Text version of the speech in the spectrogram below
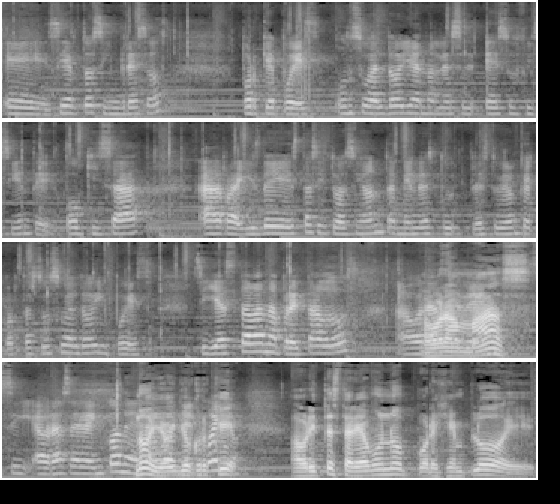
eh, ciertos ingresos porque pues un sueldo ya no les es suficiente o quizá a raíz de esta situación también les, tuvieron que cortar su sueldo y pues si ya estaban apretados, ahora, ahora más. sí, ahora se ven con el No, yo, yo creo que ahorita estaría bueno, por ejemplo, eh,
